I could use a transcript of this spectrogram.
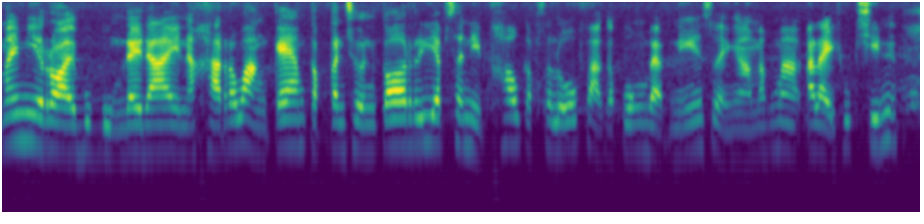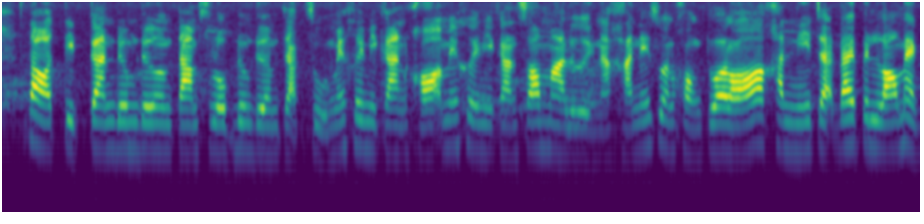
ไม่มีรอยบุบบุ่มใด ๆนะคะ ระหว่างแก้มกับกันชนก็เรียบสนิทเข้ากับสโลปฝากระโปรงแบบนี้สวยงามมากๆ อะไรทุกชิ้น ต่อติดกันเดิมๆตามสโลปเดิมๆจากศูนย์ไม่เคยมีการเคาะไม่เคยมีการซ่อมมาเลยนะคะ ในส่วนของตัวล้อคันนี้จะได้เป็นล้อแม็ก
